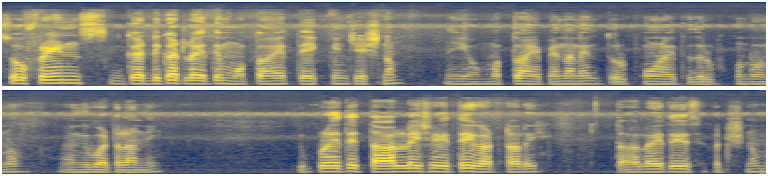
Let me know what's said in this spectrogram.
సో ఫ్రెండ్స్ గడ్డి కట్టలు అయితే మొత్తం అయితే ఎక్కించేసినాం. ఇక మొత్తం అయిపోయిందని దులుపుకుండా అయితే దులుపుకుంటున్నాం అంగి బట్టలన్నీ. ఇప్పుడైతే తాళ్ళేసి అయితే కట్టాలి. తాళ్ళు అయితే వేసి కట్టినాం.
